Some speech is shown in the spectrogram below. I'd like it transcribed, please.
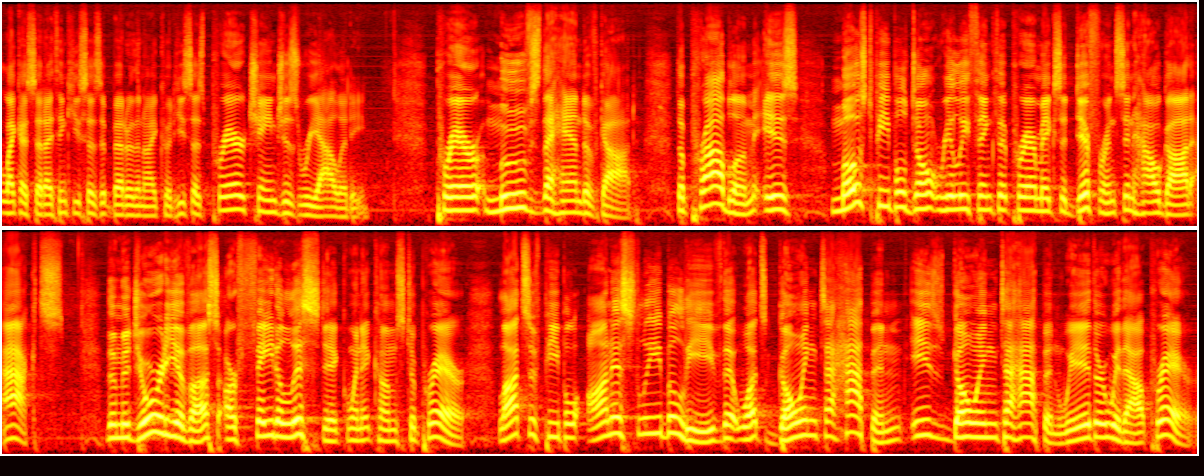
like I said, I think he says it better than I could. He says, Prayer changes reality, prayer moves the hand of God. The problem is most people don't really think that prayer makes a difference in how God acts. The majority of us are fatalistic when it comes to prayer. Lots of people honestly believe that what's going to happen is going to happen with or without prayer.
